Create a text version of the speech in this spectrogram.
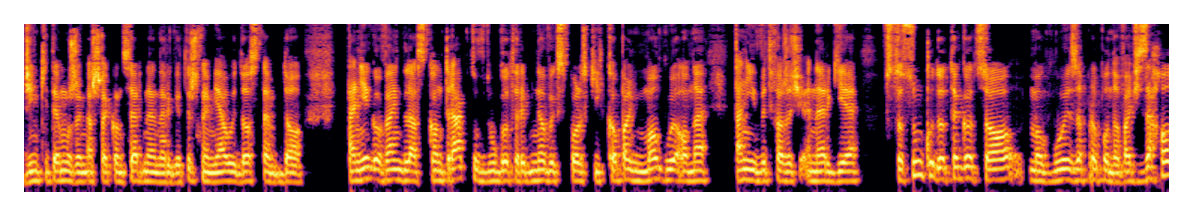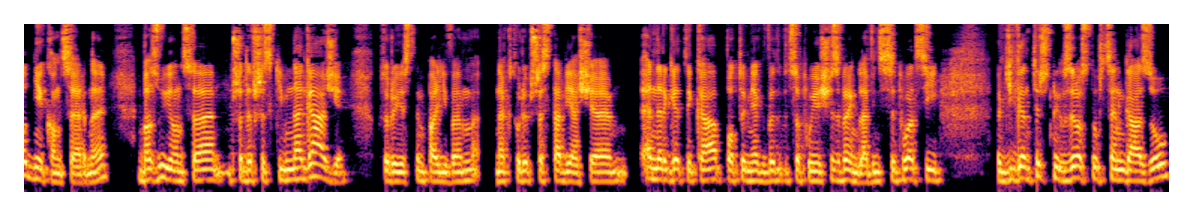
dzięki temu, że nasze koncerny energetyczne miały dostęp do taniego węgla z kontraktów długoterminowych z polskich kopalń, mogły one taniej wytwarzać energię w stosunku do tego, co mogły zaproponować zachodnie koncerny, bazujące przede wszystkim na gazie, który jest tym paliwem, na który przestawia się energetyka po tym, jak wycofuje się z węgla. Więc w sytuacji gigantycznych wzrostów cen gazu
